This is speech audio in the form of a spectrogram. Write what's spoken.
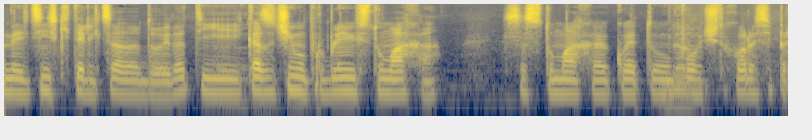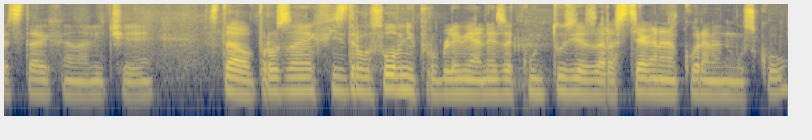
медицинските лица да дойдат и каза, че има проблеми в стомаха. С стомаха, което Да. да. повечето хора си представиха, нали, че става въпрос за някакви здравословни проблеми, а не за контузия, за разтягане на коремен мускул.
